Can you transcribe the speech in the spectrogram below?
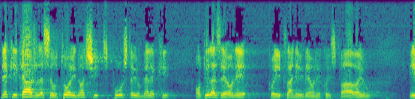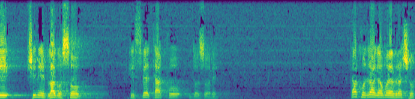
Neki kažu da se u toj noći spuštaju meleki, obilaze one koji klanjaju, ne one koji spavaju i čine blagoslov i sve tako dozore. Tako, draga moja braćo,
